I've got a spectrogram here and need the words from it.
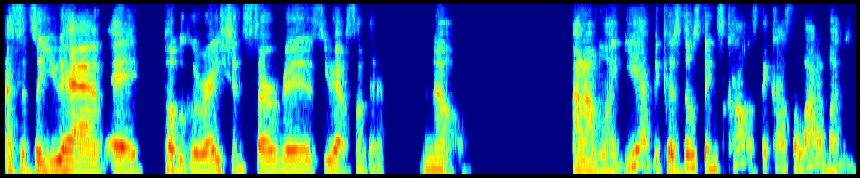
I said, so you have a public relations service, you have something. No. And I'm like, yeah, because those things cost. They cost a lot of money.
